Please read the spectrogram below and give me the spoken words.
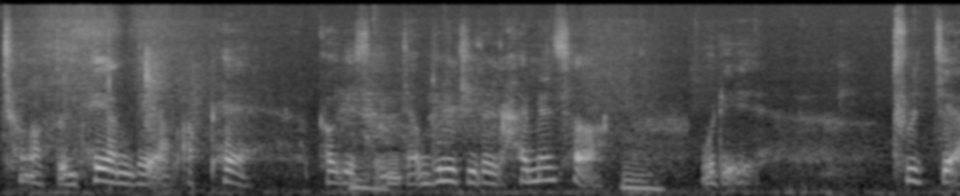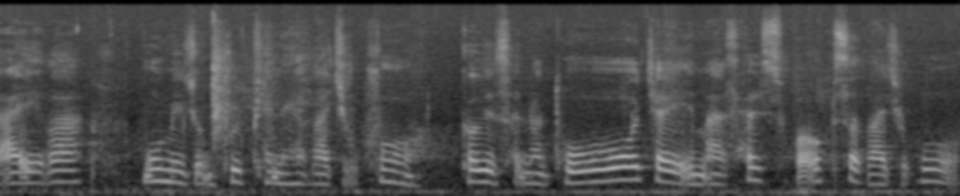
청학동 해양대학 앞에 거기서 이제 물질을 하면서 우리 둘째 아이가 몸이 좀 불편해가지고 거기서는 도저히 막 살 수가 없어가지고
